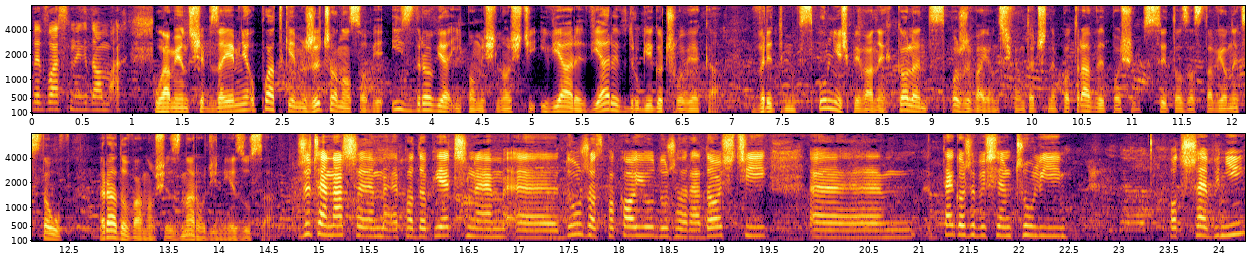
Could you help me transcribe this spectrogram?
we własnych domach. Łamiąc się wzajemnie opłatkiem, życzono sobie i zdrowia, i pomyślności, i wiary, wiary w drugiego człowieka. W rytm wspólnie śpiewanych kolęd, spożywając świąteczne potrawy pośród syto zastawionych stołów, radowano się z narodzin Jezusa. Życzę naszym podopiecznym e, dużo spokoju, dużo radości, e, tego, żeby się czuli potrzebni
